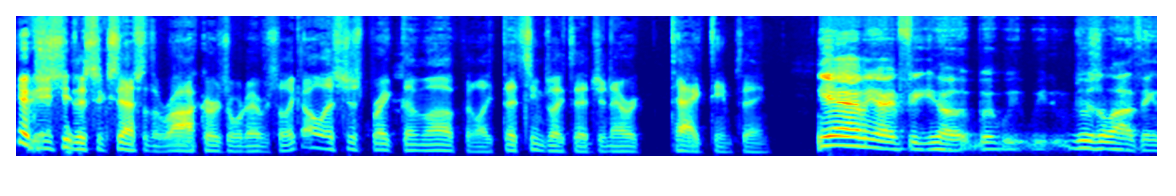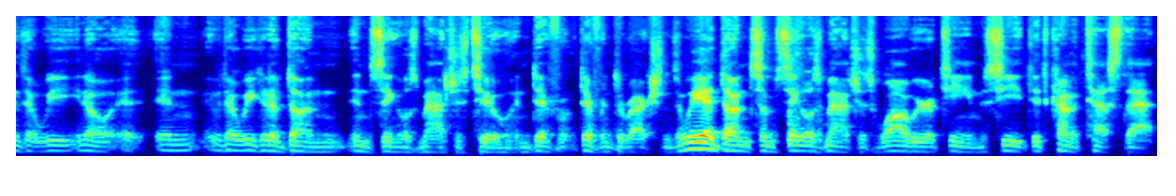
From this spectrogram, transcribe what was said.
Yeah, because you see the success of the Rockers or whatever. So like, oh, let's just break them up, and like that seems like the generic tag team thing. Yeah, I mean, I think you know, we, we, there's a lot of things that we, you know, in that we could have done in singles matches too, in different different directions. And we had done some singles matches while we were a team to see to kind of test that,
